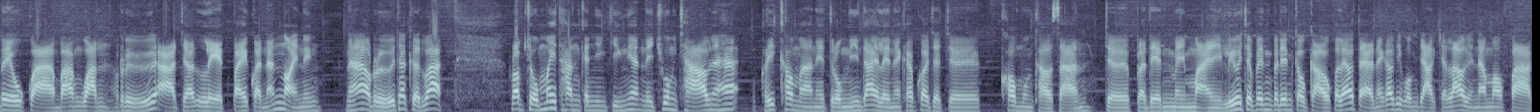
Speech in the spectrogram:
เร็วกว่าบางวัน หรืออาจจะเลทไปกว่านั้นหน่อยนึงนะฮะหรือถ้าเกิดว่า รับชมไม่ทันกันจริงๆเนี่ยในช่วงเช้านะฮะคลิกเข้ามาในตรงนี้ได้เลยนะครับ ก็จะเจอข้อมูลข่าวสาร เจอประเด็นใหม่ๆ หรือจะเป็นประเด็นเก่าๆก็แล้วแต่นะครับที่ผมอยากจะเล่าเนี่ยนำมาฝาก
